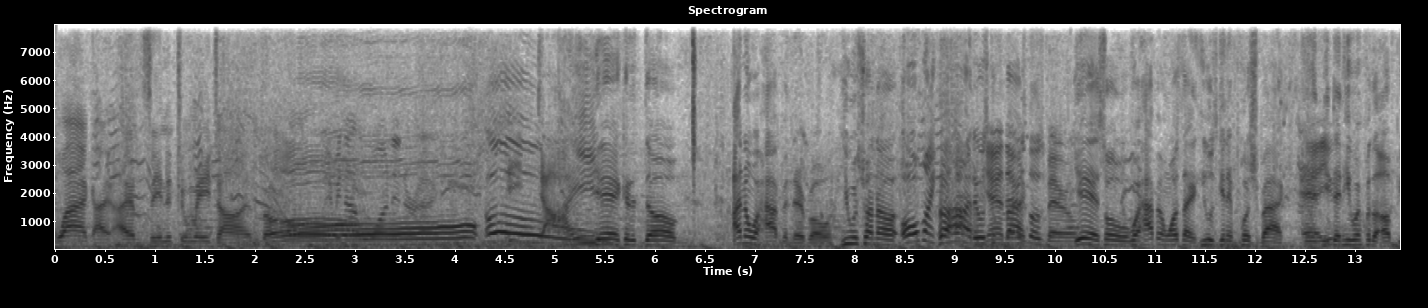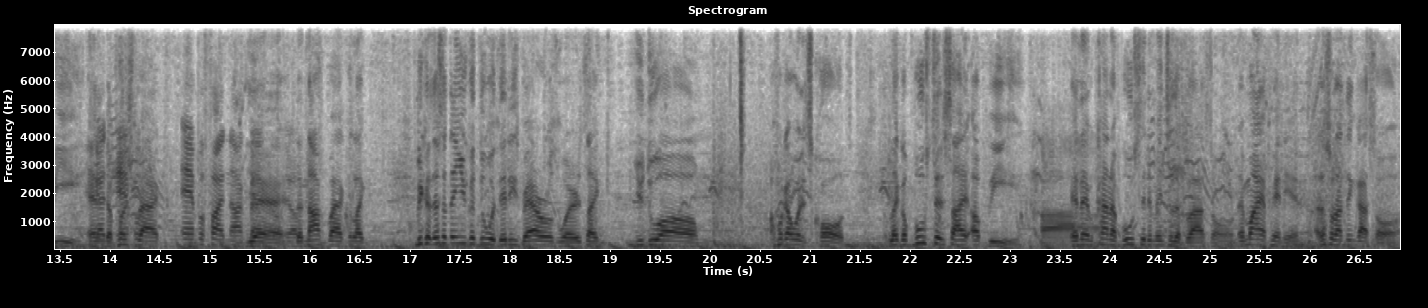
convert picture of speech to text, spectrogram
Quack. I, I have seen it too many times. Oh, Maybe not one interaction. Oh. He died. Yeah, because the. Um, I know what happened there, bro. He was trying to. Oh my God! It was Yeah, coming there's back. those barrels. Yeah. So what happened was like he was getting pushed back, and Yeah, you- then he went for the up B, Got and the ampli- pushback. Amplified knockback. Yeah, Yep. the knockback, like, because that's the thing you could do with Diddy's barrels, where it's like you do um, I forgot what it's called, like a boosted side up B, Ah. and then kind of boosted him into the blast zone. In my opinion, that's what I think I saw.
